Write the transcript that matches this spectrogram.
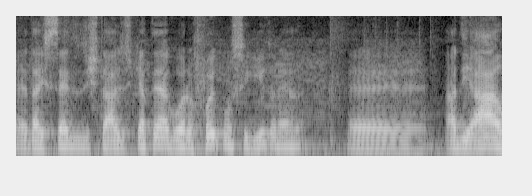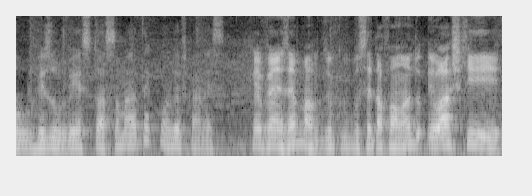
é, das sedes dos estádios, que até agora foi conseguido, né? é, adiar ou resolver a situação, mas até quando vai ficar nesse? Quer ver um exemplo, Marcos, do que você tá falando? Eu acho que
